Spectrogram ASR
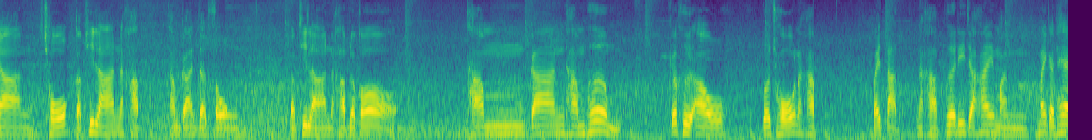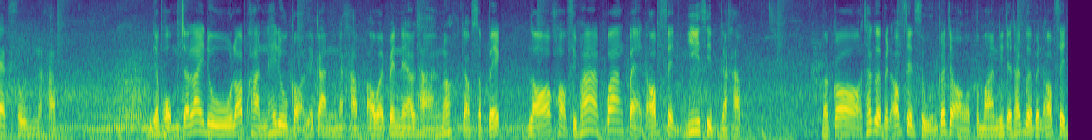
ยางโชคกับที่ร้านนะครับทำการจัดทรงกับที่ร้านนะครับ แล้วก็ ทำการทำเพิ่มก็คือเอาตัวโชคนะครับ ไปตัดนะครับ เพื่อที่จะให้มันไม่กระแทกซุ้มนะครับ เดี๋ยวผมจะไล่ดูรอบคันให้ดูก่อนแล้วกันนะครับ เอาไว้เป็นแนวทางเนาะกับสเปคล้อขอบ 15 กว้าง 8 offset 20 นะครับ แล้วก็ถ้าเกิดเป็น offset 0 ก็จะออกมาประมาณนี้ แต่ถ้าเกิดเป็น offset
